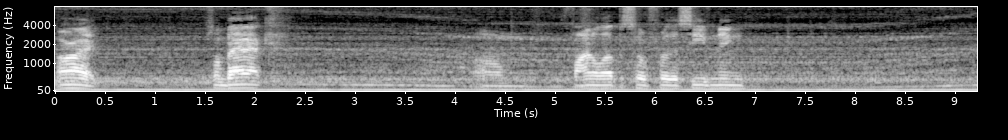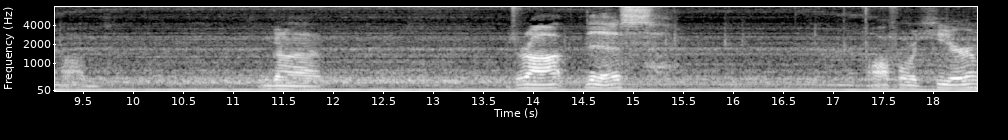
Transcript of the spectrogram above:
Alright. So I'm back. Um, final episode for this evening. Um, I'm gonna drop this off over here.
